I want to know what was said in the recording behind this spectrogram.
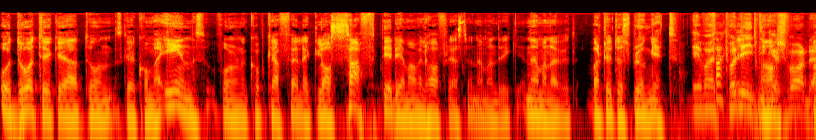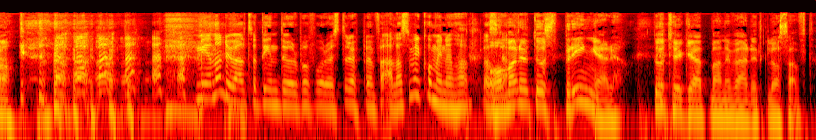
Och då tycker jag att hon ska komma in så får hon en kopp kaffe eller ett glas saft. Det är det man vill ha förresten när man, dricker, när man har ut- varit ute och sprungit. Det var ett Faktiskt. politikersvar det. Ja. Menar du alltså att din dörr på Fårö står öppen för alla som vill komma in och ha ett glas Om kaffe? man är ute och springer, då tycker jag att man är värd ett glas saft.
